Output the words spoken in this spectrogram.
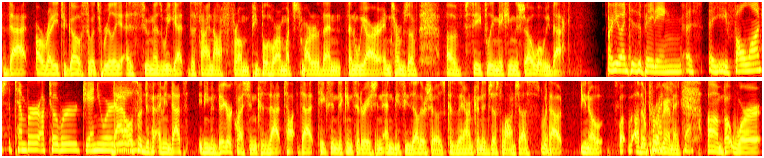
that are ready to go. So it's really as soon as we get the sign off from people who are much smarter than than we are in terms of of safely making the show, we'll be back. Are you anticipating a, a, fall launch, September, October, January? That also depends. I mean, that's an even bigger question because that ta- that takes into consideration NBC's other shows because they aren't going to just launch us without you know other programming. Right. Yeah. Um, but we're,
